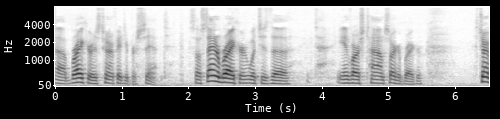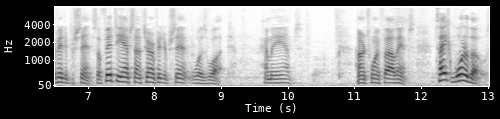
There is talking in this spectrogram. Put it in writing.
uh, breaker is 250%. So standard breaker, which is the inverse time circuit breaker, is 250%. So 50 amps times 250% was what? How many amps? 125 amps. Take one of those,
